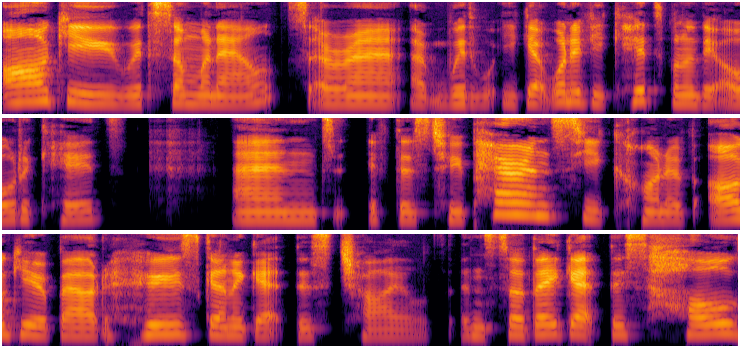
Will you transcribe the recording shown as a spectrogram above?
argue with someone else around, uh, with you get one of your kids, one of the older kids. And if there's two parents, you kind of argue about who's going to get this child. And so they get this whole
